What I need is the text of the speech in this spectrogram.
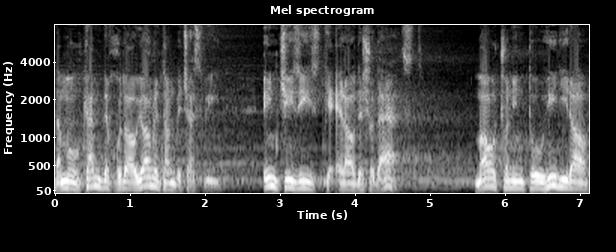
و محکم به خدایانتان بچسبید. این چیزی است که اراده شده است. ما چون این توحیدی را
